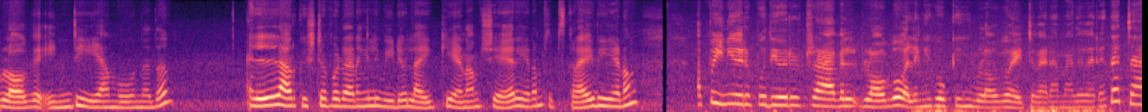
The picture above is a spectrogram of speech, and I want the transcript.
വ്ളോഗ് എൻഡ് ചെയ്യാൻ പോകുന്നത്. എല്ലാവർക്കും ഇഷ്ടപ്പെടുകയാണെങ്കിൽ വീഡിയോ ലൈക്ക് ചെയ്യണം ഷെയർ ചെയ്യണം സബ്സ്ക്രൈബ് ചെയ്യണം. അപ്പോൾ ഇനി ഒരു പുതിയൊരു ട്രാവൽ വ്ളോഗോ അല്ലെങ്കിൽ കുക്കിംഗ് വ്ളോഗോ ആയിട്ട് വരാം. അതുവരെ തറ്റാ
